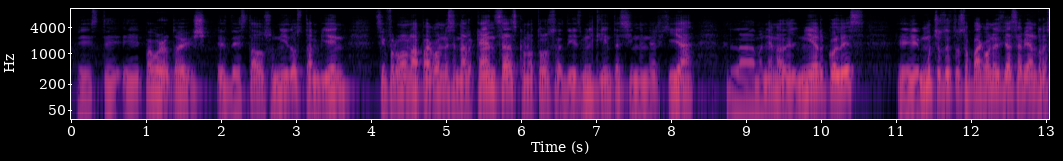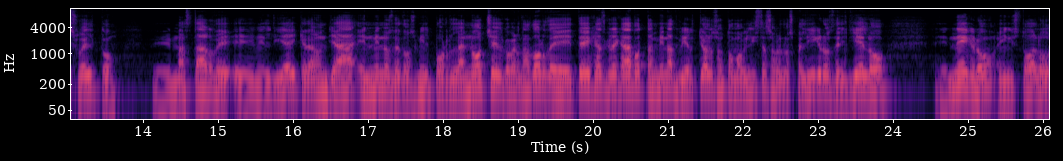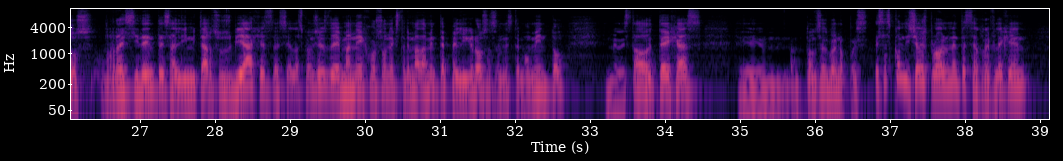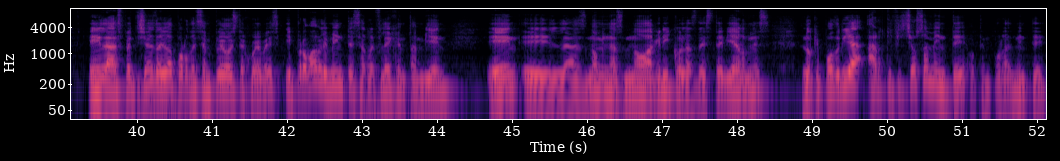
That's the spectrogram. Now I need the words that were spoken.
este, Power Outage de Estados Unidos. También se informaron apagones en Arkansas con otros 10 mil clientes sin energía la mañana del miércoles. Eh, muchos de estos apagones ya se habían resuelto eh, más tarde en el día y quedaron ya en menos de 2.000 por la noche. El gobernador de Texas, Greg Abbott, también advirtió a los automovilistas sobre los peligros del hielo eh, negro e instó a los residentes a limitar sus viajes. Decía, las condiciones de manejo son extremadamente peligrosas en este momento en el estado de Texas. Eh, entonces, bueno, pues esas condiciones probablemente se reflejen en las peticiones de ayuda por desempleo este jueves y probablemente se reflejen también en eh, las nóminas no agrícolas de este viernes, lo que podría artificiosamente o temporalmente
